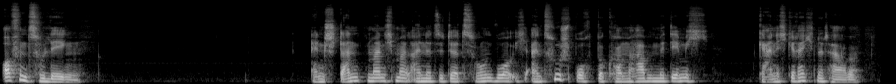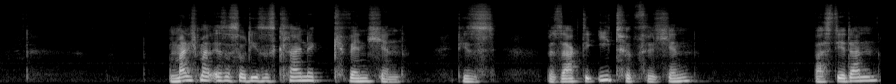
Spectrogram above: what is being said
offen zu legen, entstand manchmal eine Situation, wo ich einen Zuspruch bekommen habe, mit dem ich gar nicht gerechnet habe. Und manchmal ist es so dieses kleine Quäntchen, dieses besagte i-Tüpfelchen, was dir dann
